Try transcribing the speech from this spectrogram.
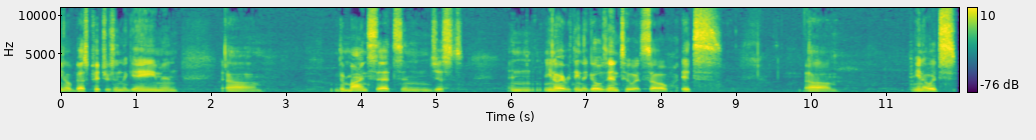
you know best pitchers in the game and um, their mindsets and just and you know everything that goes into it. So it's um, you know it's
